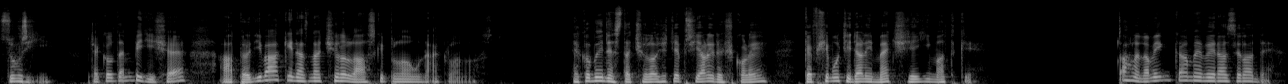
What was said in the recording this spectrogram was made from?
Zuří, řekl ten tiše a pro diváky naznačil láskyplnou náklonost. Jakoby nestačilo, že tě přijali do školy, ke všemu ti dali meč její matky. Tahle novinka mi vyrazila dech.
